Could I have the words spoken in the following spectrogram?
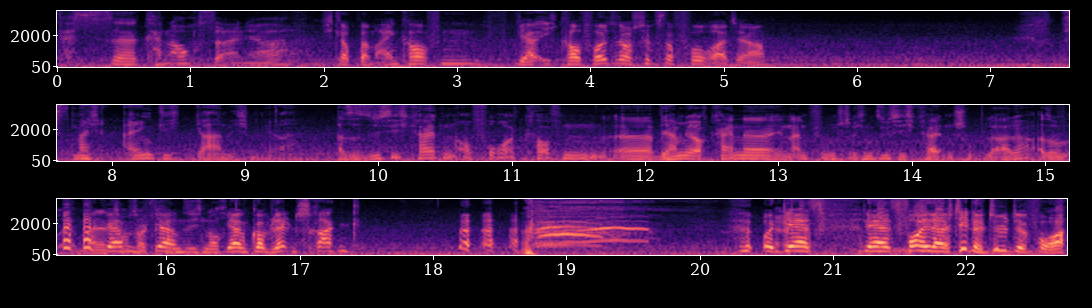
Das äh, kann auch sein, ja. Ich glaube beim Einkaufen, ja, ich kaufe heute noch Chips auf Vorrat, ja. Das mache ich eigentlich gar nicht mehr. Also Süßigkeiten auf Vorrat kaufen. Äh, wir haben ja auch keine, in Anführungsstrichen, Süßigkeiten-Schublade. Also äh, meine wir, haben, Tochter wir, kann haben, sich noch... wir haben einen kompletten Schrank. Und der ist, der ist voll, da steht eine Tüte vor.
